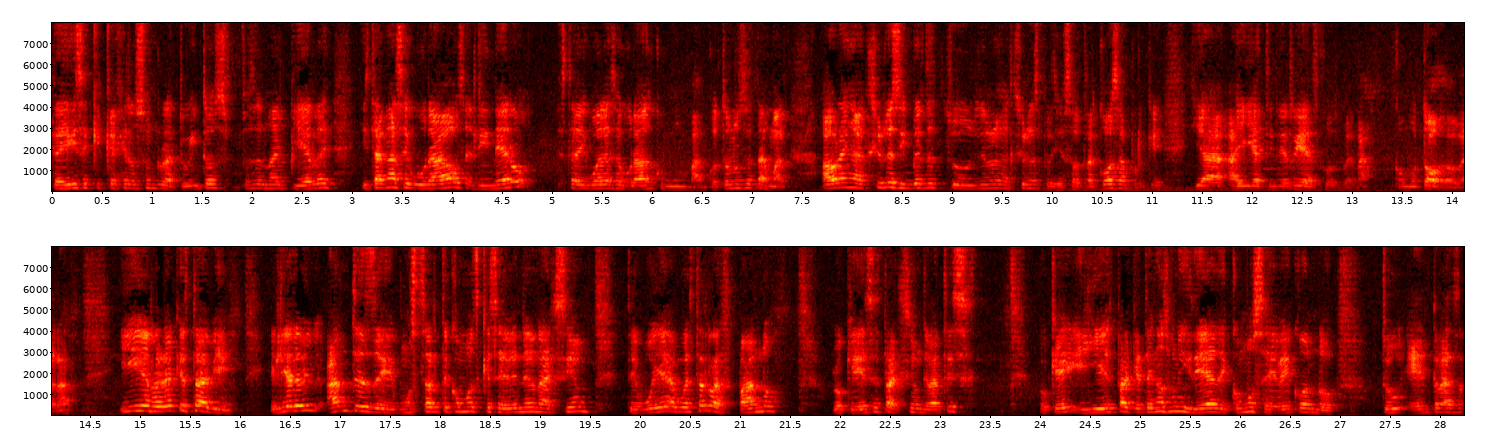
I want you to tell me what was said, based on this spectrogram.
te dice que cajeros son gratuitos, entonces no hay pierde y están asegurados, el dinero está igual asegurado como un banco, entonces no está tan mal. Ahora en acciones, inviertes tu dinero en acciones, pues ya es otra cosa porque ya ahí ya tiene riesgos, ¿verdad? Como todo, ¿verdad? Y en realidad que está bien. El día de hoy, antes de mostrarte cómo es que se vende una acción, te voy a, voy a estar raspando lo que es esta acción gratis, ¿ok? Y es para que tengas una idea de cómo se ve cuando tú entras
